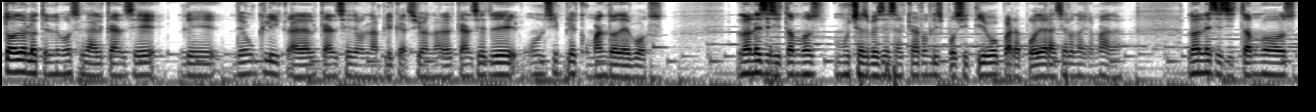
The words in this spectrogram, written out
todo lo tenemos al alcance de, un clic, al alcance de una aplicación, al alcance de un simple comando de voz. No necesitamos muchas veces sacar un dispositivo para poder hacer una llamada. No necesitamos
